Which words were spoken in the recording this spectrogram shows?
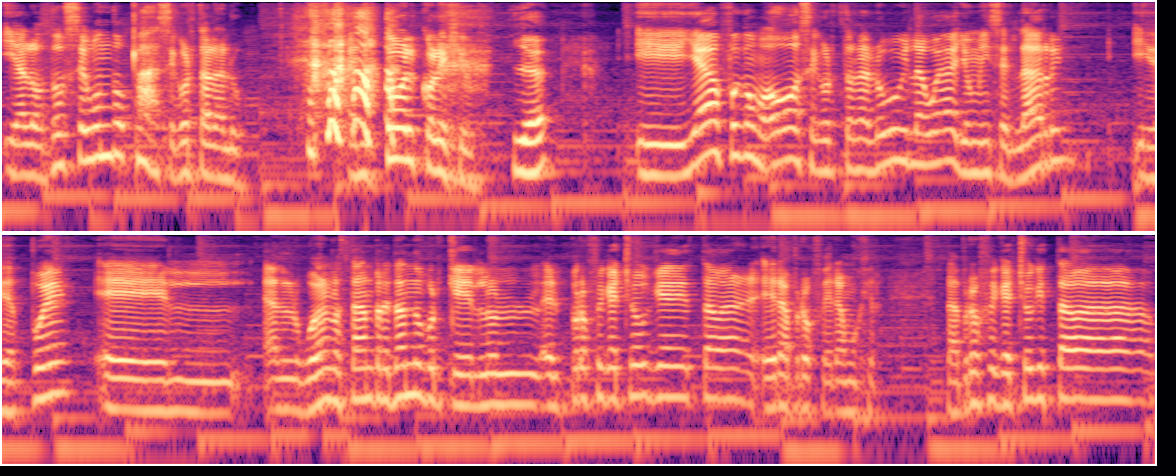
y a los dos segundos, ¡pa! se corta la luz. en todo el colegio. ¿Ya? Y ya fue como, oh, se cortó la luz y la weá. Yo me hice el Larry. Y después el, al weón lo estaban retando porque el, el profe cachó que estaba. Era profe, era mujer. La profe cachó que estaba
